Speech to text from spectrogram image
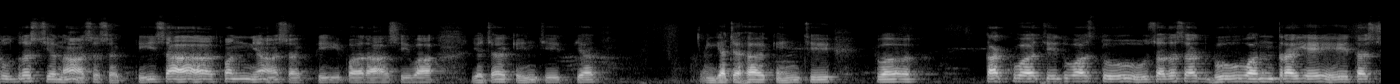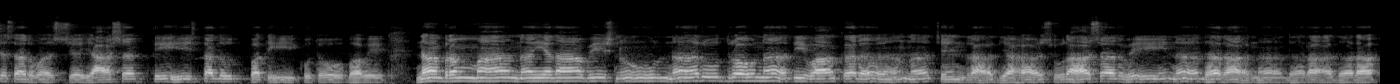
रुद्रस्य नाशशक्ति सा त्वन्या शक्तिपरा शिवा यच किञ्चित् यचः किञ्चित्त्व तक्वचिद्वस्तु सदसद्भुवन्त्रये तस्य सर्वस्य या शक्तिस्तदुत्पत्ति कुतो भवेत्। न ब्रह्मा, न यदा विष्णुर्न रुद्रो, न दिवाकर, न चेन्द्राद्यः, सुरा सर्वे, न धरा, न धराधरा।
